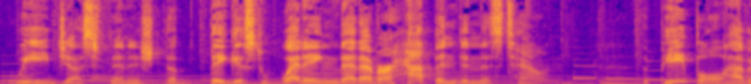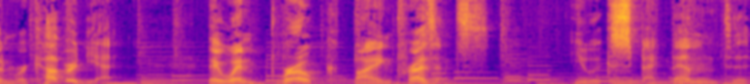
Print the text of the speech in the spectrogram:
We just finished the biggest wedding that ever happened in this town. The people haven't recovered yet. They went broke buying presents. You expect them to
